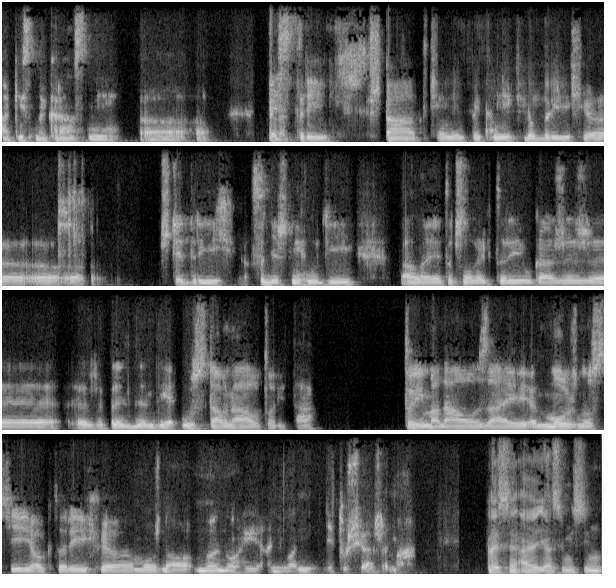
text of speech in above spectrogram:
aký sme krásny, pestrý štát, plný pekných, dobrých, štedrých, srdečných ľudí, ale je to človek, ktorý ukáže, že, že prezident je ústavná autorita ktorý má naozaj možnosti, o ktorých e, možno mnohí ani len netušia, že má. Presne, a ja si myslím,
